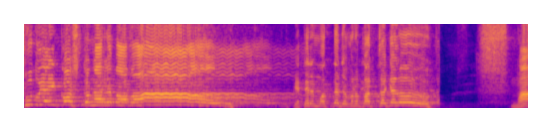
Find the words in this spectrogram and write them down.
শুধু এই কষ্ট না রে বাবা। পেটের মধ্যে যখন বাচ্চা গেল, মা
